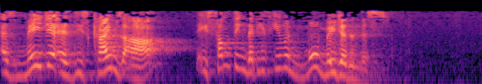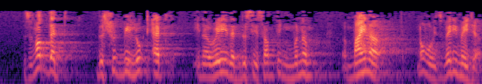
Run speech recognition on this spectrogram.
as major as these crimes are, there is something that is even more major than this. It's not that this should be looked at in a way that this is something minor. No, it's very major.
